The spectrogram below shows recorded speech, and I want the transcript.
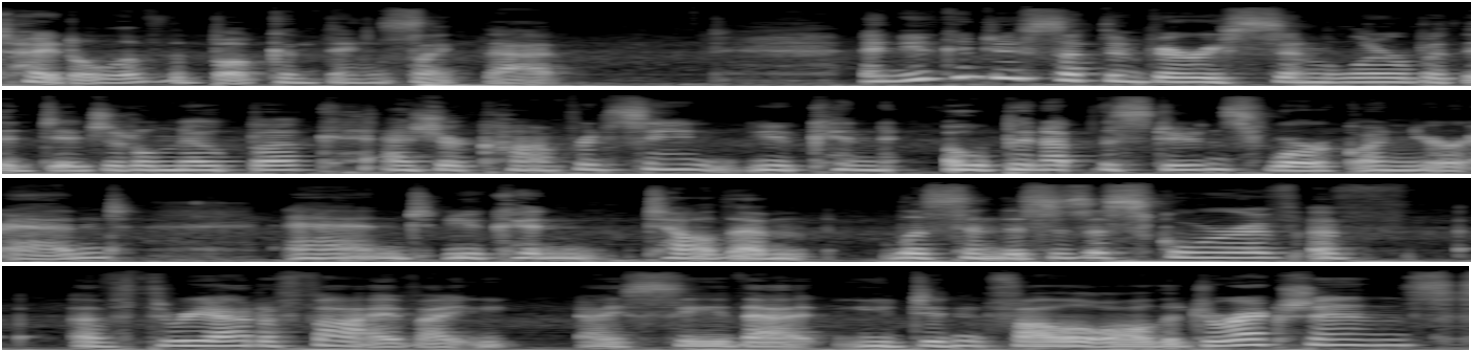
title of the book and things like that. And you can do something very similar with a digital notebook. As you're conferencing, you can open up the student's work on your end and you can tell them, listen, this is a score of, of, of three out of five. I, I see that you didn't follow all the directions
